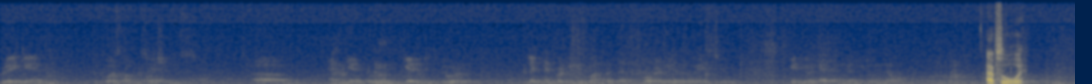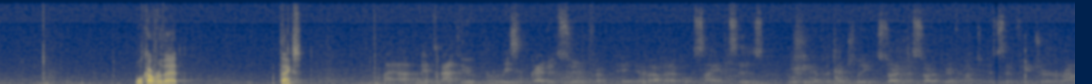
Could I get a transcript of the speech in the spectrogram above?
break in the first conversations um, and get to get into the door. Like networking is one, but then what are the other ways to get your head in when you don't know? Absolutely. We'll cover that. Thanks. Hi, uh, my name's Matthew. I'm a recent graduate student from Pitt in Biomedical Sciences, looking at potentially starting a startup here in the not-too-distant future around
